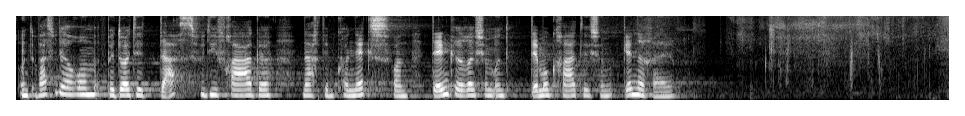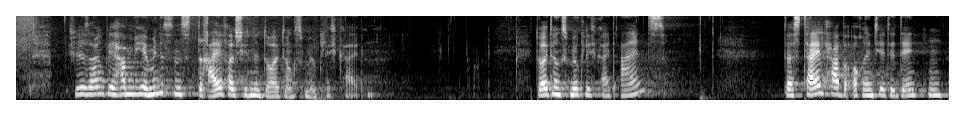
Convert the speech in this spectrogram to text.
Und was wiederum bedeutet das für die Frage nach dem Konnex von Denkerischem und Demokratischem generell? Ich würde sagen, wir haben hier mindestens drei verschiedene Deutungsmöglichkeiten. Deutungsmöglichkeit 1. Das teilhabeorientierte Denken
